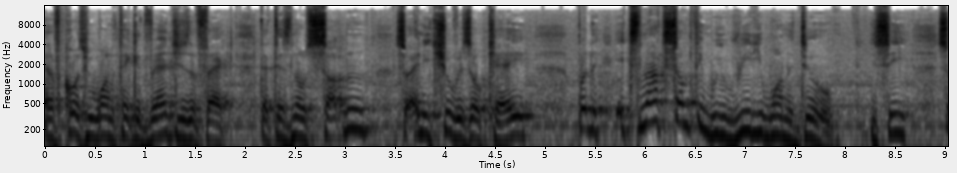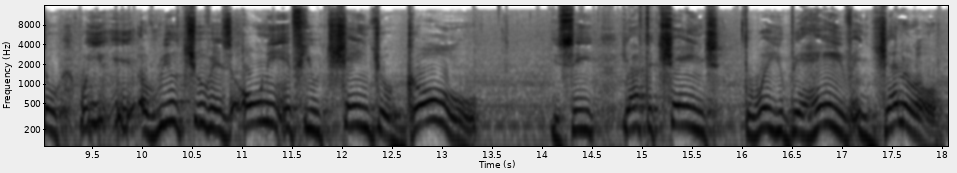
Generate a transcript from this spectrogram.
And of course, we want to take advantage of the fact that there's no Satan, so any tshuva is okay. But it's not something we really want to do. You see? So, you, a real tshuva is only if you change your goal you see, you have to change the way you behave in general.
